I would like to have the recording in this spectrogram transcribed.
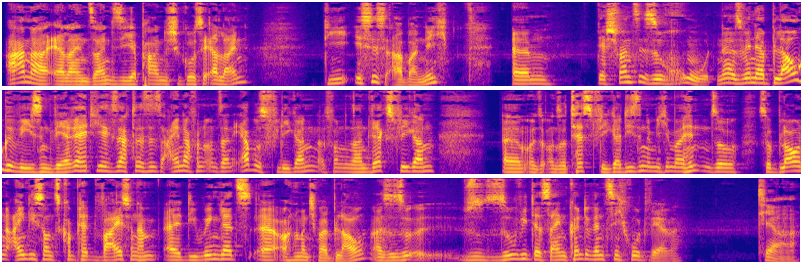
ANA Airline sein, diese japanische große Airline. Die ist es aber nicht. Ähm, der Schwanz ist rot. Ne? Also wenn er blau gewesen wäre, hätte ich gesagt, das ist einer von unseren Airbus-Fliegern, also von unseren Werksfliegern, ähm, unsere, unsere Testflieger. Die sind nämlich immer hinten so so blau und eigentlich sonst komplett weiß und haben äh, die Winglets äh, auch manchmal blau. Also so so, so wie das sein könnte, wenn es nicht rot wäre. Tja,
